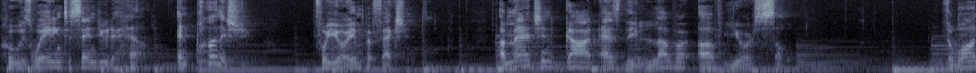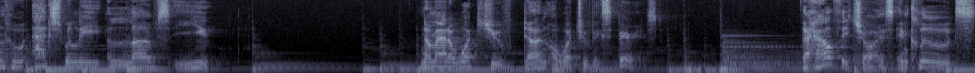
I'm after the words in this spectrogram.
who is waiting to send you to hell and punish you for your imperfections. Imagine God as the lover of your soul, the one who actually loves you. No matter what you've done or what you've experienced. The healthy choice includes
